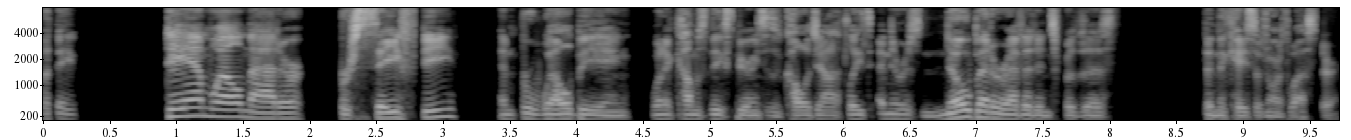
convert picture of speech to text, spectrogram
but they damn well matter for safety and for well being when it comes to the experiences of college athletes. And there is no better evidence for this than the case of Northwestern.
